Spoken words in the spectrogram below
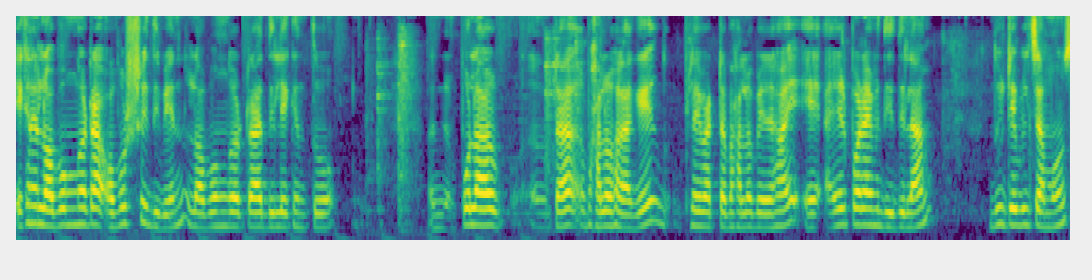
এখানে লবঙ্গটা অবশ্যই দিবেন। লবঙ্গটা দিলে কিন্তু পোলাওটা ভালো লাগে ফ্লেভারটা ভালো বের হয়। এরপরে আমি দিয়ে দিলাম দুই টেবিল চামচ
